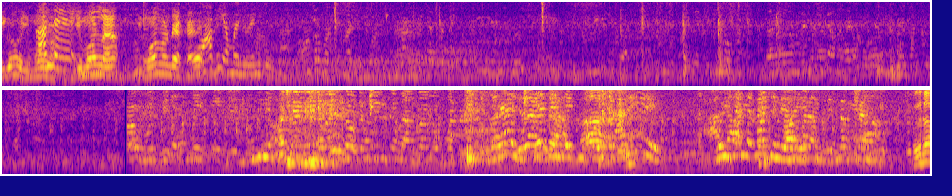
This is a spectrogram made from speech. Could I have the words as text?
ఇగో ఈ మూలన ఈ మూలన? ఉండే అక్క. మాకయ్యమ్మ నువ్వు వదినా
